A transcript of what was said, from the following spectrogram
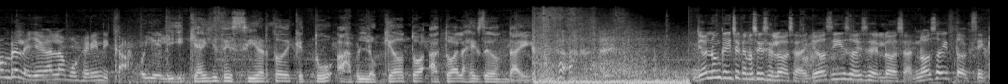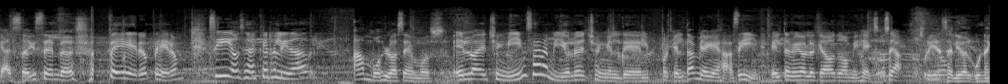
hombre le llega la mujer indicada. Oye, Eli, ¿y qué hay de cierto de que tú has bloqueado to- a todas las ex de Dondai? Yo nunca he dicho que no soy celosa, yo sí soy celosa, no soy tóxica, soy celosa. Pero, pero, sí, o sea, es que en realidad ambos lo hacemos. Él lo ha hecho en mi Instagram y yo lo he hecho en el de él, porque él también es así. Él también ha bloqueado a todos mis ex. O sea, ¿Pero ya alguna?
